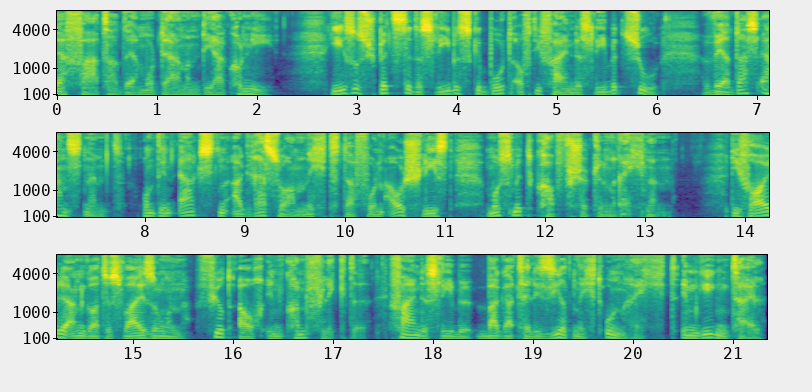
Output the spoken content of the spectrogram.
der Vater der modernen Diakonie. Jesus spitzte das Liebesgebot auf die Feindesliebe zu. Wer das ernst nimmt und den ärgsten Aggressor nicht davon ausschließt, muss mit Kopfschütteln rechnen. Die Freude an Gottes Weisungen führt auch in Konflikte. Feindesliebe bagatellisiert nicht Unrecht. Im Gegenteil,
